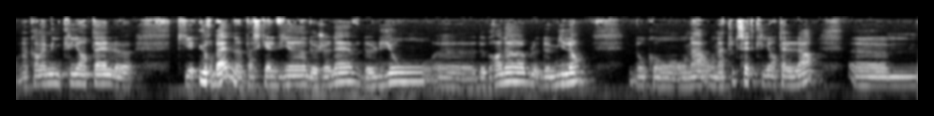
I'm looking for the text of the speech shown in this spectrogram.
on a quand même une clientèle qui est urbaine parce qu'elle vient de Genève, de Lyon, de Grenoble, de Milan. Donc on, a on a toute cette clientèle là euh,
